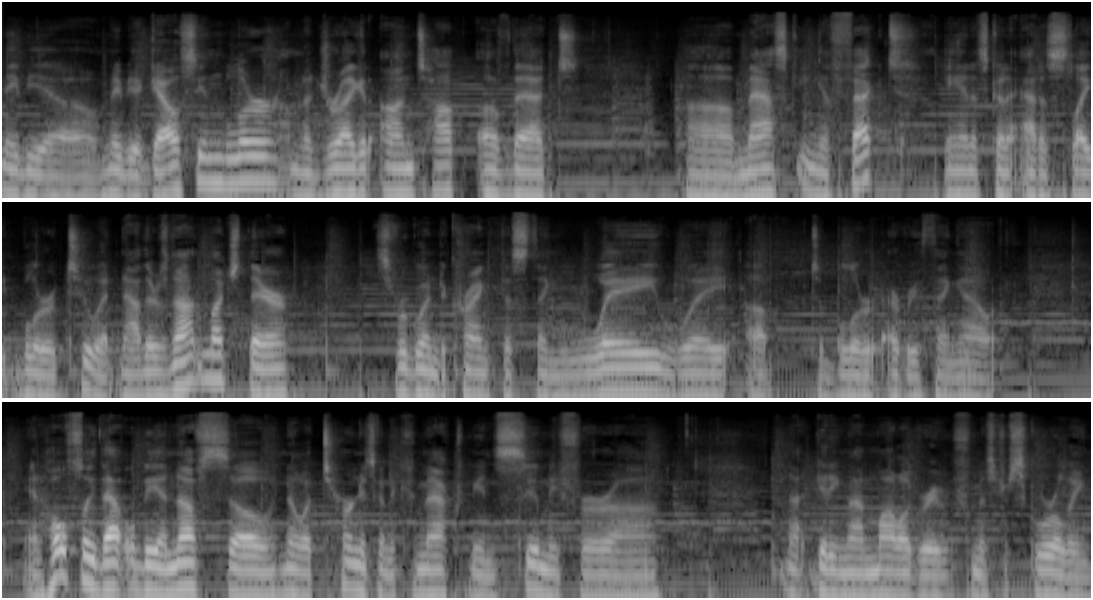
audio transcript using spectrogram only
maybe a maybe a Gaussian blur. I'm going to drag it on top of that uh, masking effect and it's going to add a slight blur to it. Now there's not much there, so we're going to crank this thing way, way up to blur everything out. And hopefully that will be enough so no attorney's going to come after me and sue me for uh, not getting my model agreement from Mr. Squirrely.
